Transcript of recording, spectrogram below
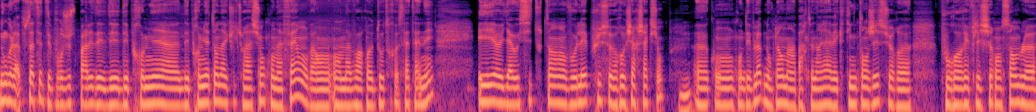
Donc voilà, ça c'était pour juste parler des, des, des premiers, des premiers temps d'acculturation qu'on a fait. On va en, en avoir d'autres cette année. Et euh, il y a aussi tout un volet plus euh, recherche-action mmh. euh, qu'on développe. Donc là, on a un partenariat avec Think Tanger sur, pour réfléchir ensemble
